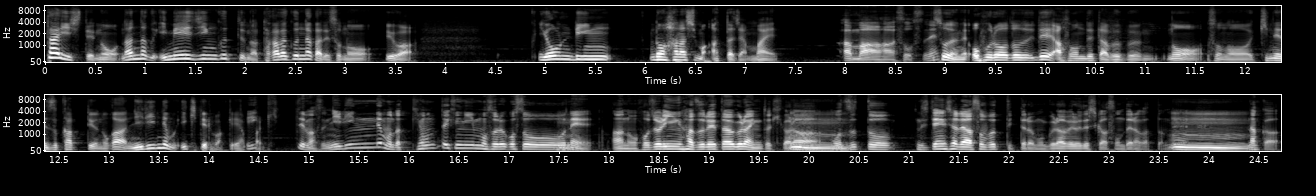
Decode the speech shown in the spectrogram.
対してのなんだかイメージングっていうのは高田君の中でその要は四輪の話もあったじゃん前。あまあそうですね。そうだよね。オフロードで遊んでた部分のその杵塚っていうのが二輪でも生きてるわけやっぱり。生きてます。二輪でもだって基本的にもうそれこそね、あの補助輪外れたぐらいの時から、うんもうずっと自転車で遊ぶって言ったらもうグラベルでしか遊んでなかったんで、んなんか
